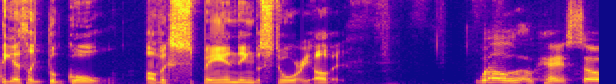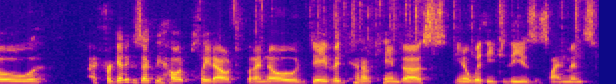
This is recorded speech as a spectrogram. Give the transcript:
I guess, like the goal of expanding the story of it? Well, okay, so I forget exactly how it played out, but I know David kind of came to us, you know, with each of these assignments,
